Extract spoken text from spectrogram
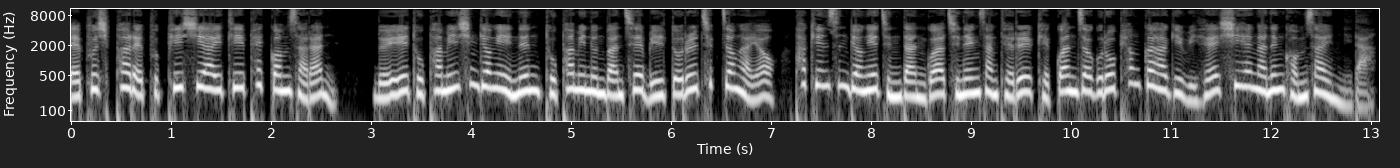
F18FPCIT 팩 검사란 뇌의 도파민 신경에 있는 도파민 운반체 밀도를 측정하여 파킨슨병의 진단과 진행 상태를 객관적으로 평가하기 위해 시행하는 검사입니다.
